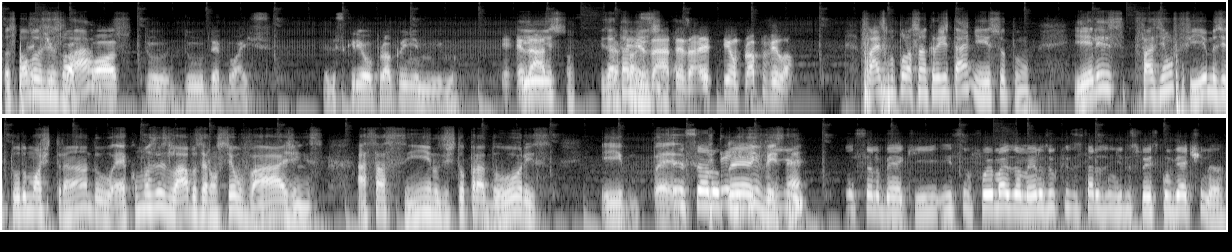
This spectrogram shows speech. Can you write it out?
Os povos é tipo eslavos... do, do The Boys. Eles criam o próprio inimigo. Exato. Isso, exatamente. Exato, exato. Eles criam o próprio vilão. Faz a população acreditar nisso, pô. E eles faziam filmes e tudo mostrando é como os eslavos eram selvagens, assassinos, estupradores e é, terríveis, aqui, né? Pensando bem aqui, isso foi mais ou menos o que os Estados Unidos fez com o Vietnã.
